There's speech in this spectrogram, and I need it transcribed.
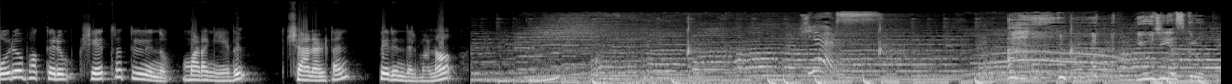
ഓരോ ഭക്തരും ക്ഷേത്രത്തിൽ നിന്നും മടങ്ങിയത്. Channel ten Perinthalmanna U G S group.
